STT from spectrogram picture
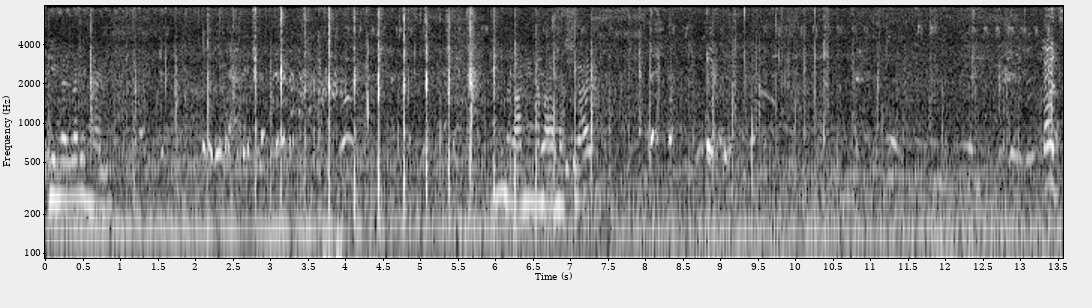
Hingal na hingal. Hmm, Maraming namamasyal. Lads!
